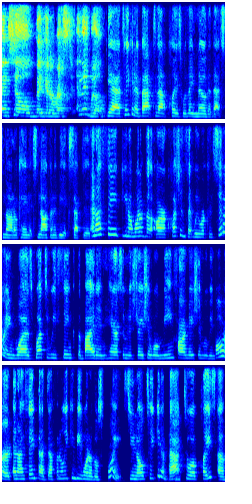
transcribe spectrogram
until they get arrested, and they will. Yeah, taking it back to that place where they know that that's not okay and it's not going to be accepted. And I think you know one of the our questions that we were considering was what do we think the Biden Harris administration will mean for our nation moving forward? And I think that definitely can be one of those points. You know, taking it back mm-hmm. to a place of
